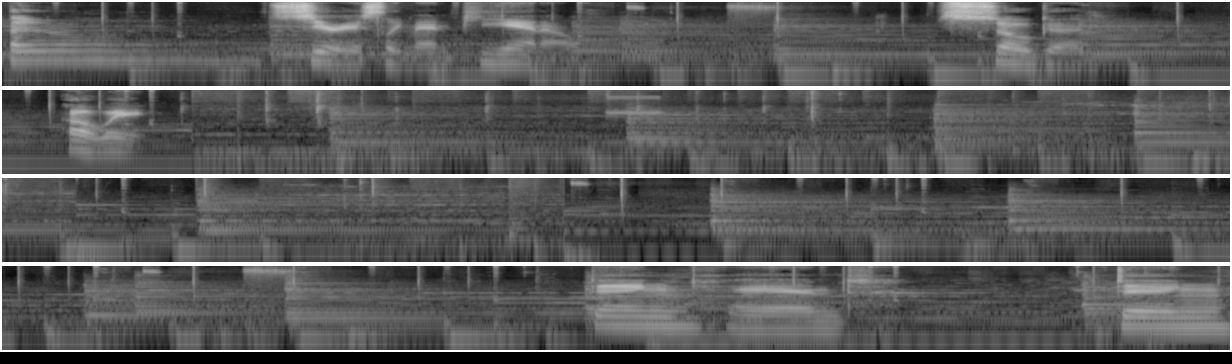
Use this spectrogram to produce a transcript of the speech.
Boom. Seriously, man, piano so good. Oh, wait. Ding, and ding.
